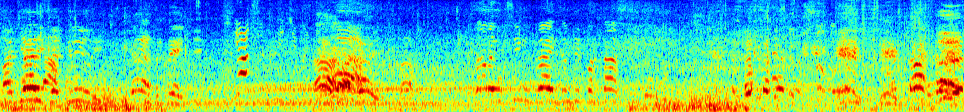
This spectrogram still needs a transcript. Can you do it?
Мадярі закрили. Де закриті? Як закриті Казали, усім українцям депортацію. Давай!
